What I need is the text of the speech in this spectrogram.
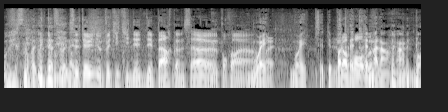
oui, C'était une petite idée de départ comme ça euh, pour. Euh, ouais, ouais, c'était pas très très malin. Hein, bon,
